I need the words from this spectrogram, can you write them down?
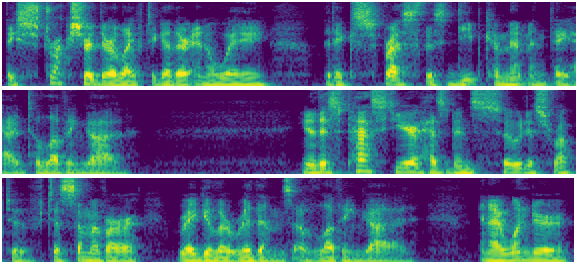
They structured their life together in a way that expressed this deep commitment they had to loving God. You know, this past year has been so disruptive to some of our regular rhythms of loving God. And I wonder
